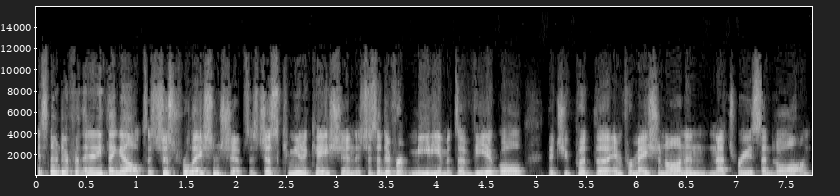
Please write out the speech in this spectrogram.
it's no different than anything else. It's just relationships. It's just communication. It's just a different medium. It's a vehicle that you put the information on and that's where you send it along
